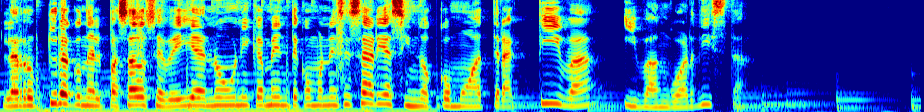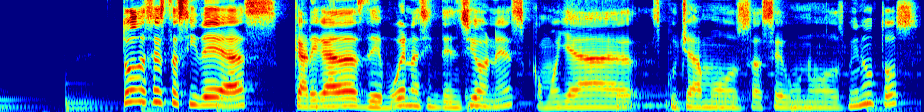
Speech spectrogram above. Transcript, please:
La ruptura con el pasado se veía no únicamente como necesaria, sino como atractiva y vanguardista. Todas estas ideas, cargadas de buenas intenciones, como ya escuchamos hace unos minutos,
